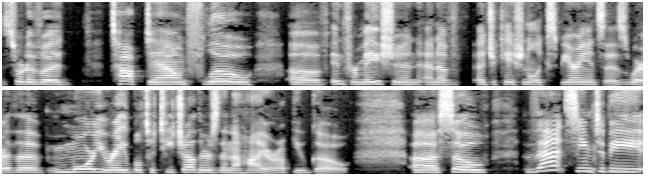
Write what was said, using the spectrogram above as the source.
sort of a top down flow of information and of educational experiences where the more you're able to teach others then the higher up you go. Uh, so that seemed to be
